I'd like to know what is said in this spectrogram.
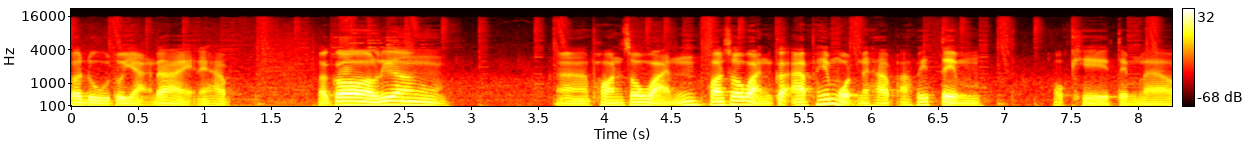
ก็ดูตัวอย่างได้นะครับ แล้วก็เรื่องอพรสวรรค์พรสวรรค์ก็อัพให้หมดนะครับอัพให้เต็มโอเคเต็มแล้ว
